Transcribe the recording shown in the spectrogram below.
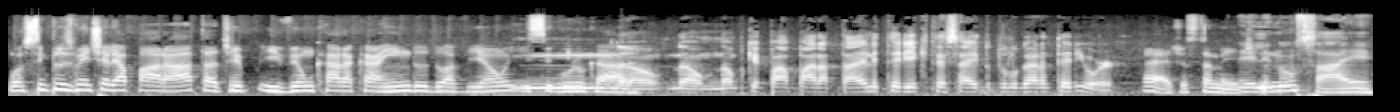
Ou simplesmente ele aparata tipo, e vê um cara caindo do avião e segura o cara. Não, não, não, porque pra aparatar ele teria que ter saído do lugar anterior. É, justamente. Ele não sai,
